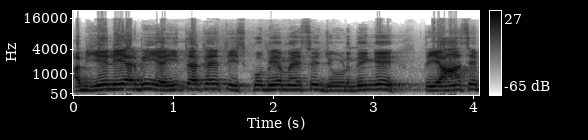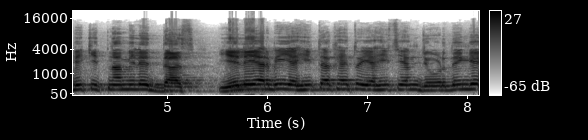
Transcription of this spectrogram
अब ये लेयर भी यहीं तक है तो इसको भी हम ऐसे जोड़ देंगे। तो यहाँ से भी कितना मिले? दस। ये लेयर भी यहीं तक है तो यहीं से हम जोड़ देंगे।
